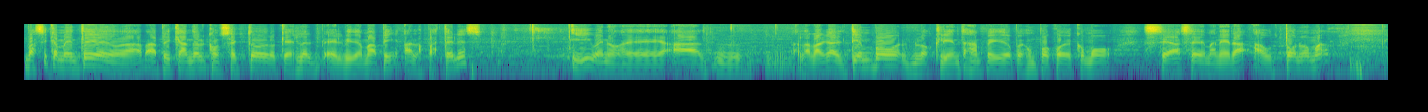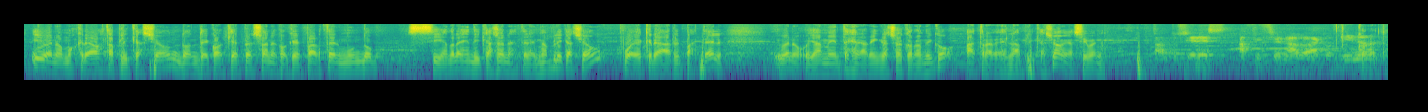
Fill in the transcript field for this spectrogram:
básicamente aplicando el concepto de lo que es el, el videomapping a los pasteles. Y bueno, eh, a, a la larga del tiempo los clientes han pedido pues un poco de cómo se hace de manera autónoma. Y bueno, hemos creado esta aplicación donde cualquier persona en cualquier parte del mundo, siguiendo las indicaciones de la misma aplicación, puede crear el pastel. Y bueno, obviamente generar ingresos económicos a través de la aplicación. Y así, bueno, Tanto si eres aficionado a la cocina Correcto.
